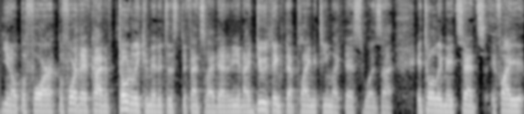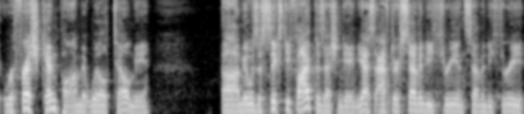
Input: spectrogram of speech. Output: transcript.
you know before before they've kind of totally committed to this defensive identity. And I do think that playing a team like this was uh, it totally made sense. If I refresh KenPom, it will tell me. Um, it was a 65 possession game. Yes, after 73 and 73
